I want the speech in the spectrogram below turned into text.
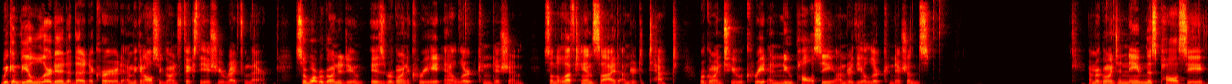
we can be alerted that it occurred, and we can also go and fix the issue right from there. So what we're going to do is we're going to create an alert condition. So on the left-hand side under detect, we're going to create a new policy under the alert conditions. And we're going to name this policy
